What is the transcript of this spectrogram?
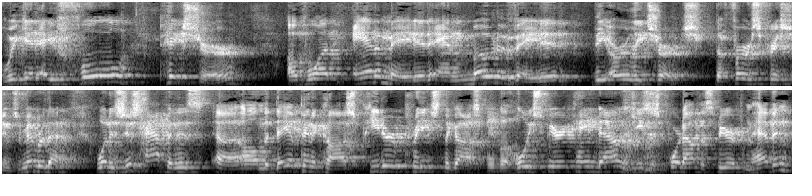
we get a full picture of what animated and motivated the early church, the first Christians. Remember that what has just happened is uh, on the day of Pentecost, Peter preached the gospel. The Holy Spirit came down, Jesus poured out the Spirit from heaven.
